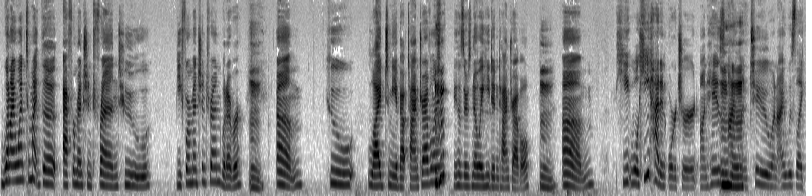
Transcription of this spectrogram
when I went to my the aforementioned friend who before mentioned friend, whatever, mm. um, who lied to me about time traveling because there's no way he didn't time travel. Mm. Um, he well he had an orchard on his mm-hmm. island too, and I was like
